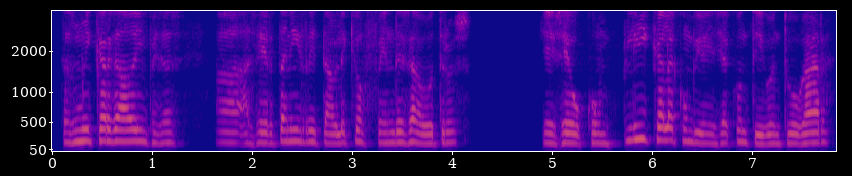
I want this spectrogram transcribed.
estás muy cargado y empiezas a, ser tan irritable que ofendes a otros, que se complica la convivencia contigo en tu hogar.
